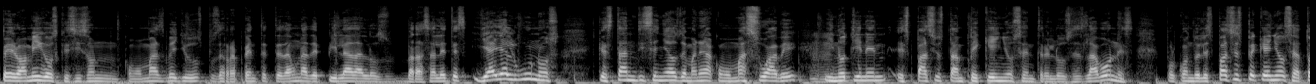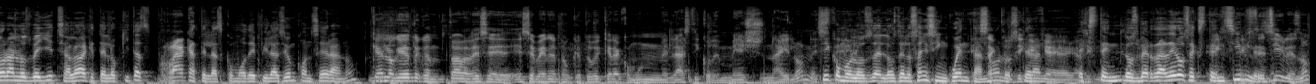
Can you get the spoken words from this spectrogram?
Pero amigos que sí son como más velludos, pues de repente te da una depilada a los brazaletes. Y hay algunos que están diseñados de manera como más suave y no tienen espacios tan pequeños entre los eslabones. Por cuando el espacio es pequeño, se atoran los vellitos, a la hora que te lo quitas, rácatelas como depilación con cera, ¿no? ¿Qué es lo que yo te contaba de ese, ese Benetton que tuve que era como un elástico de mesh nylon? Sí, este, como los de, los de los años 50, ¿no? Exacto, Los sí, que que- eran que exten- los verdaderos ex- extensibles. ¿no? extensibles, ¿no?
